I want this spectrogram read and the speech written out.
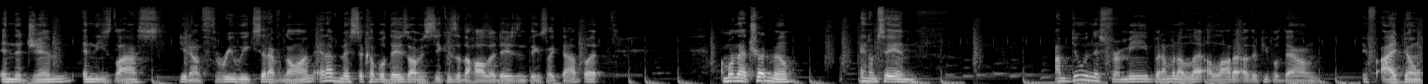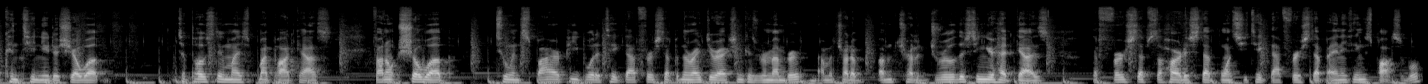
in the gym in these last you know three weeks that I've gone, and I've missed a couple days obviously because of the holidays and things like that. But I'm on that treadmill, and I'm saying I'm doing this for me, but I'm gonna let a lot of other people down if I don't continue to show up to posting my my podcast. If I don't show up to inspire people to take that first step in the right direction. Because remember, I'm gonna try to I'm to drill this in your head, guys. The first step's the hardest step. Once you take that first step, anything is possible.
